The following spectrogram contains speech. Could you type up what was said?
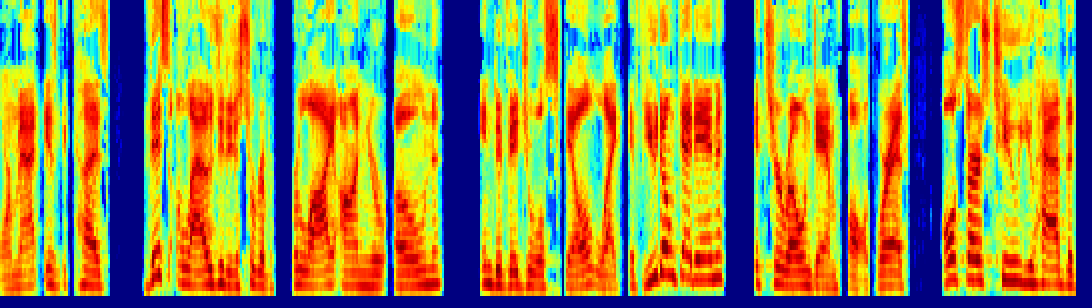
format is because this allows you to just sort of rely on your own individual skill. Like if you don't get in, it's your own damn fault. Whereas All Stars 2, you had the,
